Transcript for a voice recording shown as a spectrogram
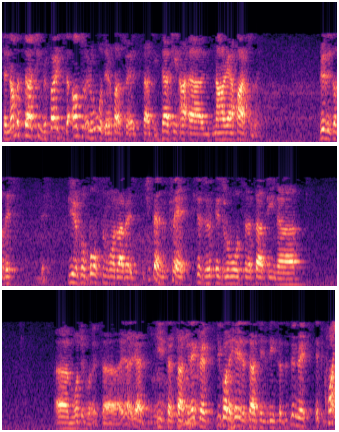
the number 13 referring to the ultimate reward, it refers to it as 13, 13, uh, uh. Rivers of this, this beautiful balsam or whatever it is, which he says it's clear, he says is reward for the 13, uh, um, what do you call it? Uh, yeah, yeah. He says 13 ikrim. You've got to hear the 13 of these. So there's really, it's quite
